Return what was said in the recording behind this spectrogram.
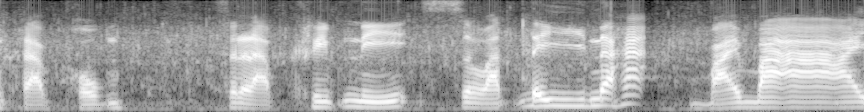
ำครับผม สำหรับคลิปนี้สวัสดีนะฮะบายบาย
